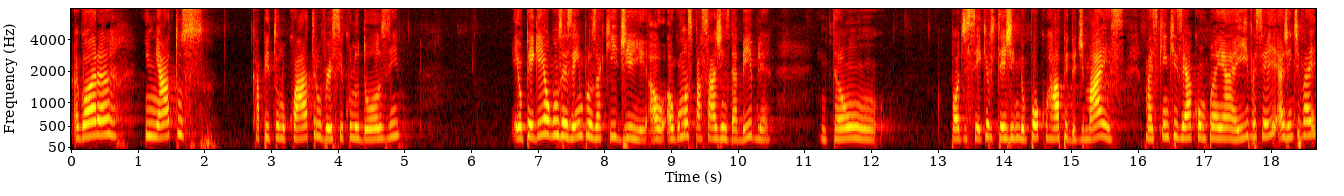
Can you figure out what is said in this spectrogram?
Agora, em Atos, capítulo 4, versículo 12. Eu peguei alguns exemplos aqui de algumas passagens da Bíblia, então pode ser que eu esteja indo um pouco rápido demais, mas quem quiser acompanhar aí, vai ser, a gente vai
